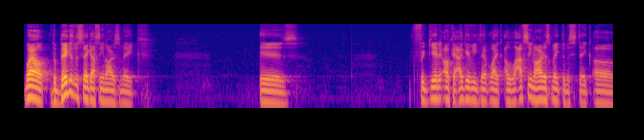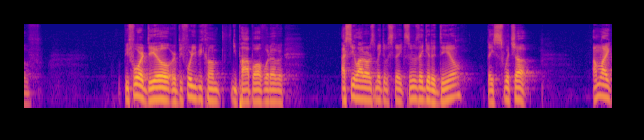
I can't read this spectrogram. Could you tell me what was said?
Well, the biggest mistake I've seen artists make is forgetting. Okay, I'll give you an example. Like a lot, I've seen artists make the mistake of before a deal or before you become you pop off whatever. I see a lot of artists make a mistake. As soon as they get a deal, they switch up. I'm like,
